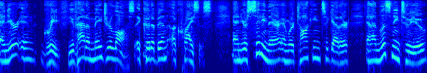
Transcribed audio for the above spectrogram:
and you're in grief. You've had a major loss. It could have been a crisis. And you're sitting there and we're talking together and I'm listening to you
